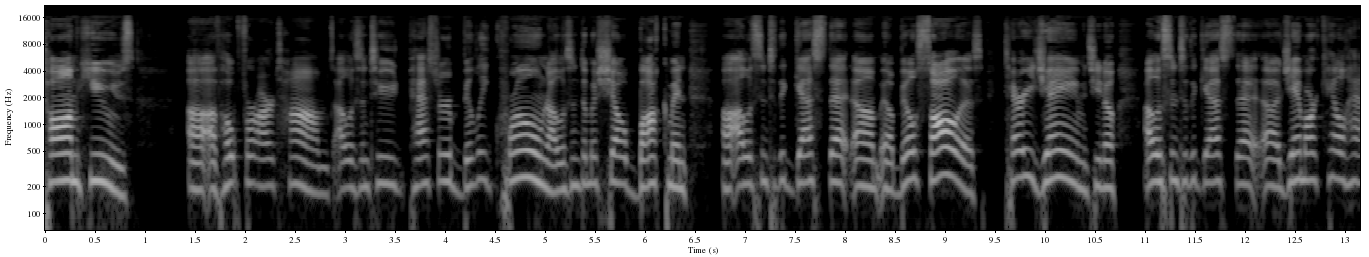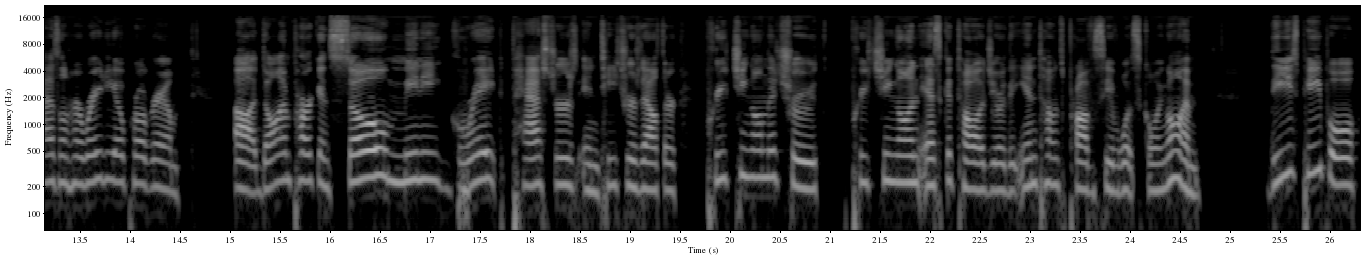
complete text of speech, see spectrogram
Tom Hughes uh, of Hope for Our Times. I listen to Pastor Billy Crone. I listen to Michele Bachmann. Uh, I listen to the guests that um, uh, Bill Salus, Terry James. You know, I listen to the guests that uh, Jan Markell has on her radio program. Uh, Don Perkins. So many great pastors and teachers out there preaching on the truth, preaching on eschatology or the end times prophecy of what's going on these people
